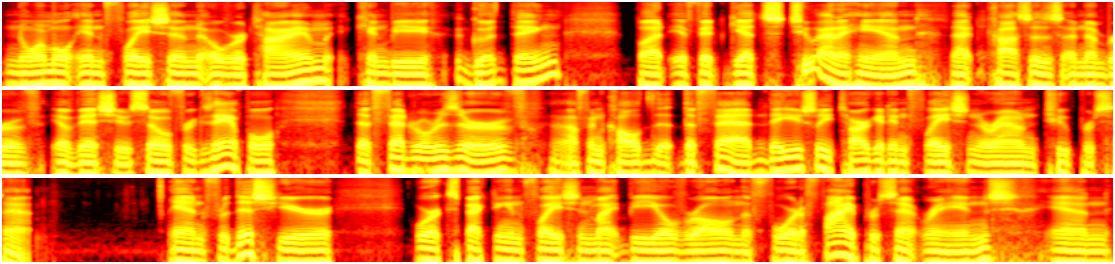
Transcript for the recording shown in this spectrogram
normal inflation over time. It can be a good thing, but if it gets too out of hand, that causes a number of, of issues. So, for example, the Federal Reserve, often called the, the Fed, they usually target inflation around 2%. And for this year, we're expecting inflation might be overall in the 4 to 5% range. And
